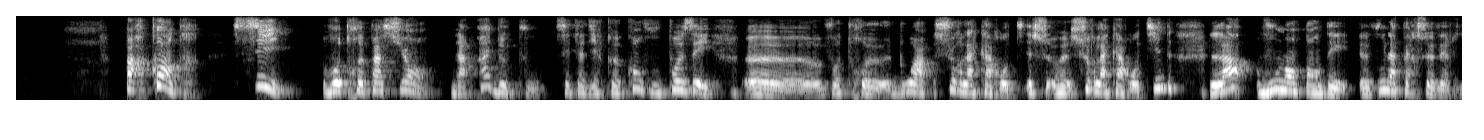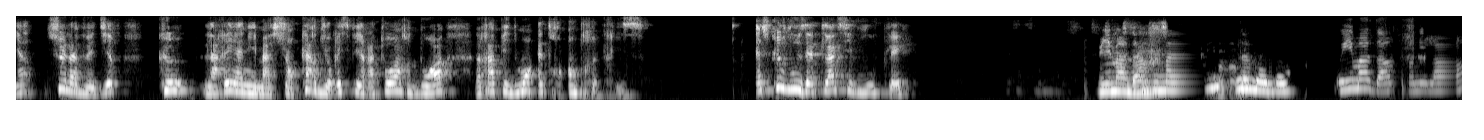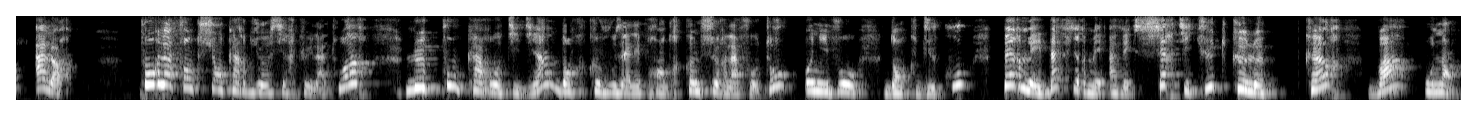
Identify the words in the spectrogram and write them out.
Par contre, si votre patient n'a pas de pouls, c'est-à-dire que quand vous posez euh, votre doigt sur la, carotide, euh, sur la carotide, là, vous n'entendez, euh, vous n'apercevez rien. Cela veut dire que la réanimation cardio-respiratoire doit rapidement être entreprise. Est-ce que vous êtes là, s'il vous plaît? Oui, madame. Oui, madame, on est là. Alors, pour la fonction cardio-circulatoire, le pouls carotidien, donc que vous allez prendre comme sur la photo, au niveau du cou, permet d'affirmer avec certitude que le cœur bat ou non.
